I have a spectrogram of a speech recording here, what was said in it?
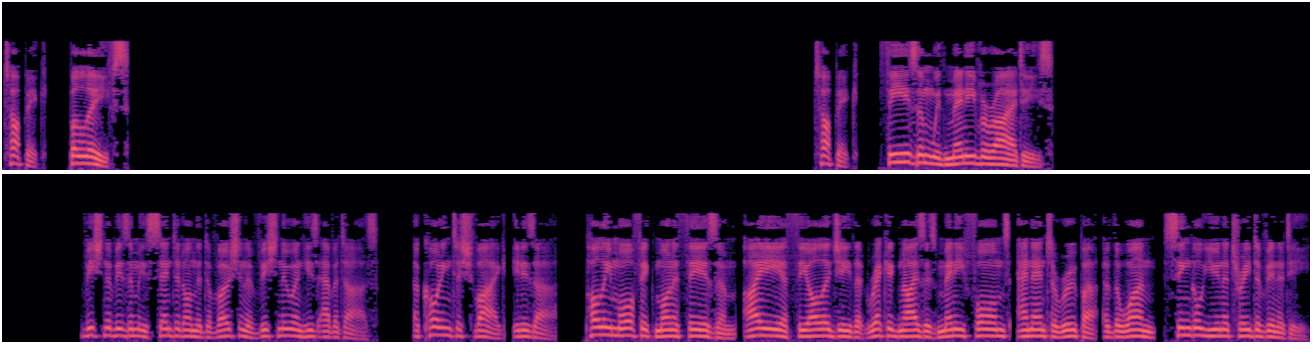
Topic: Beliefs. Topic: Theism with many varieties. Vaishnavism is centered on the devotion of Vishnu and his avatars. According to Schweig, it is a polymorphic monotheism, i.e. a theology that recognizes many forms of the one, single unitary divinity.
